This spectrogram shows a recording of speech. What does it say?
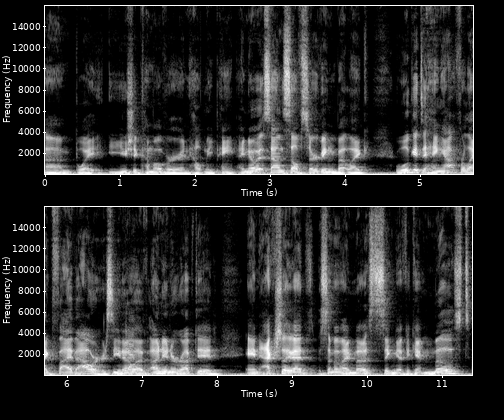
um, boy, you should come over and help me paint. I know it sounds self-serving, but like we'll get to hang out for like five hours, you know, Yeah. of uninterrupted. And actually, I had some of my most significant, most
